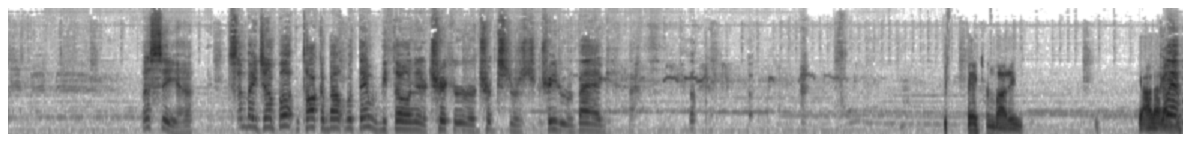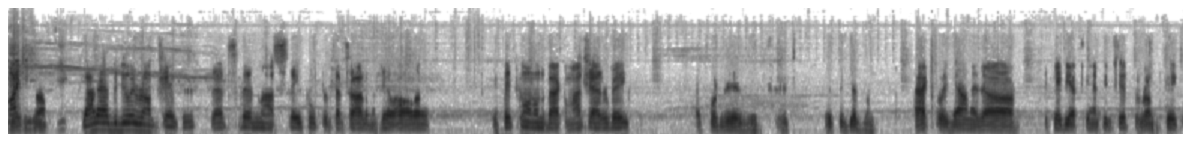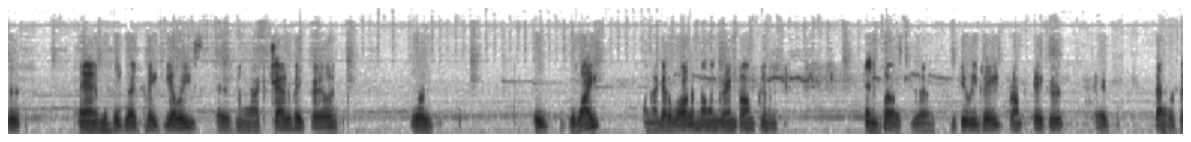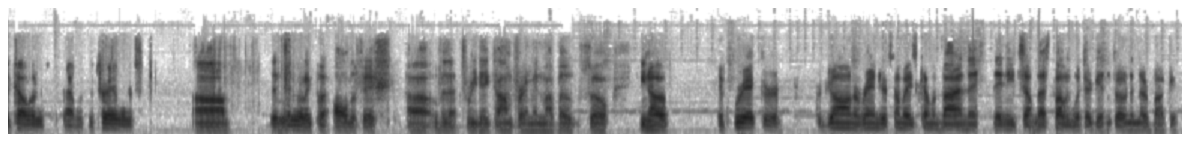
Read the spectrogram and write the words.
let's see. Uh, somebody jump up and talk about what they would be throwing in a tricker or trickster's treater bag. Fishing buddies. Gotta Go have ahead, the Mikey. Rump. You- Gotta have the Dewey rump shakers. That's been my staple since I tried them at Dale Hollow. If it's going on the back of my chatterbait, that's what it is. It's it's, it's a good one. Actually, down at uh, the KBF Championship, the rump Shaker and the Big Lake Bait Gillies as my chatterbait trailer was is the white, and I got a watermelon green pumpkin, and both the, the Dewey bait rump shakers. It, that was the colors. That was the trailers. Um, that literally put all the fish uh, over that three day time frame in my boat. So, you know, if Rick or or John or Randy or somebody's coming by and they, they need something, that's probably what they're getting thrown in their bucket.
